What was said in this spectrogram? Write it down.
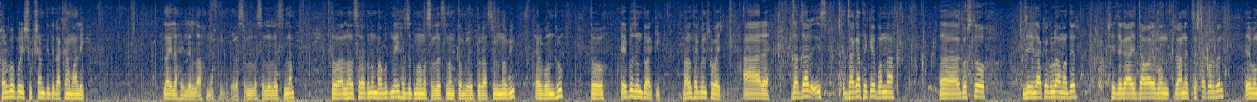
সর্বোপরি সুখ শান্তিতে রাখা মালিক লাইলাহ মোহাম্মদ রসল্লা সাল্লা সাল্লাম তো তো আল্লাহ ছাড়া কোনো বাবুদ নেই হজরত মোহাম্মদ সাল্লাহ সাল্লাম তো আমরা তো রাসুল নবী, তার বন্ধু। তো এই পর্যন্ত আর কি। ভালো থাকবেন সবাই। আর যার যার জায়গা থেকে বন্যা গ্রস্ত যে এলাকাগুলো আমাদের, সেই জায়গায় যাওয়া এবং রানের চেষ্টা করবেন এবং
